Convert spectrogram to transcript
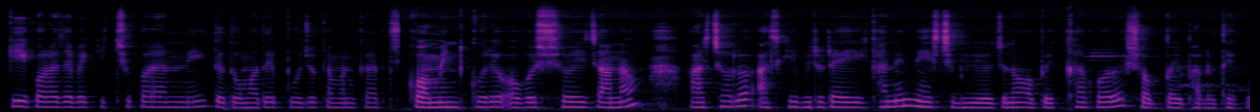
কী করা যাবে, কিচ্ছু করার নেই। তো তোমাদের পুজো কেমন কাটছে কমেন্ট করে অবশ্যই জানাও। আর চলো আজকের ভিডিওটা এইখানে। নেক্সট ভিডিওর জন্য অপেক্ষা করো। সবাই ভালো থেকো।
